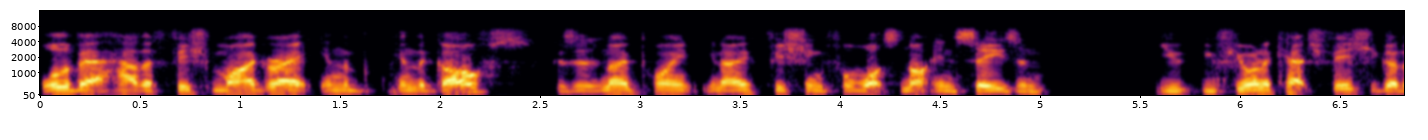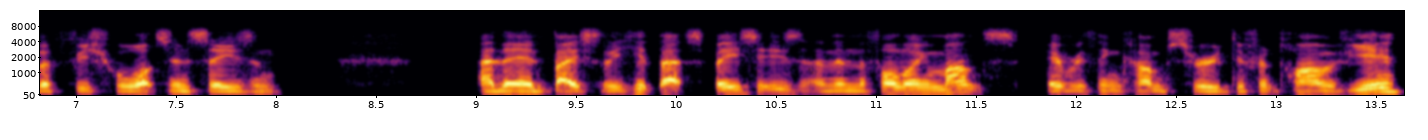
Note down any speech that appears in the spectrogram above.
All about how the fish migrate in the in the gulfs because there's no point, you know, fishing for what's not in season. You, if you want to catch fish, you got to fish for what's in season, and then basically hit that species. And then the following months, everything comes through different time of year.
